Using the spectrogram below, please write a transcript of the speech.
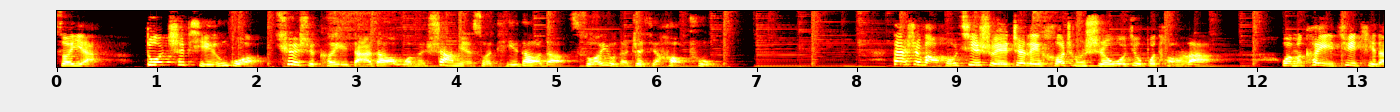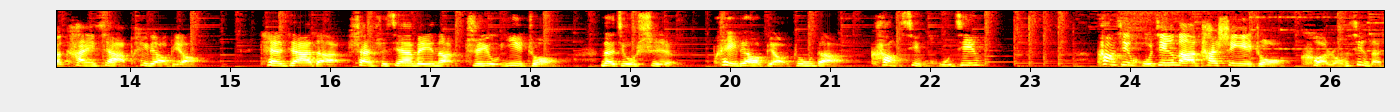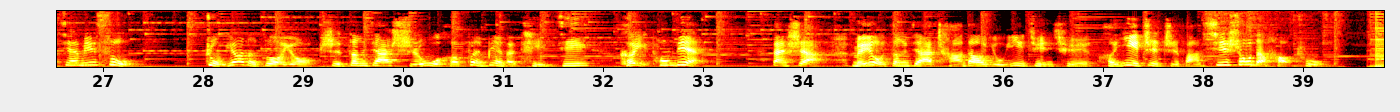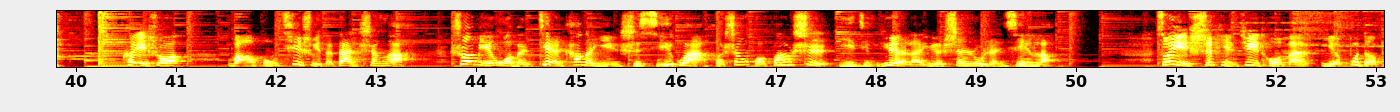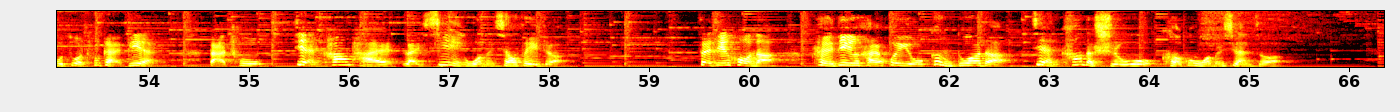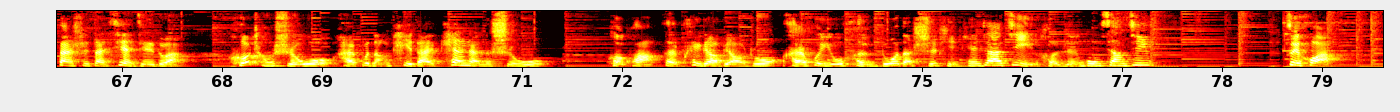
所以啊，多吃苹果确实可以达到我们上面所提到的所有的这些好处。但是网红汽水这类合成食物就不同了，我们可以具体的看一下配料表，添加的膳食纤维呢只有一种，那就是配料表中的抗性糊精。抗性糊精呢，它是一种可溶性的纤维素。主要的作用是增加食物和粪便的体积，可以通便，但是啊，没有增加肠道有益菌群和抑制脂肪吸收的好处。可以说，网红汽水的诞生啊，说明我们健康的饮食习惯和生活方式已经越来越深入人心了。所以，食品巨头们也不得不做出改变，打出健康牌来吸引我们消费者。在今后呢，肯定还会有更多的健康的食物可供我们选择。但是在现阶段，合成食物还不能替代天然的食物，何况在配料表中还会有很多的食品添加剂和人工香精。最后啊。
